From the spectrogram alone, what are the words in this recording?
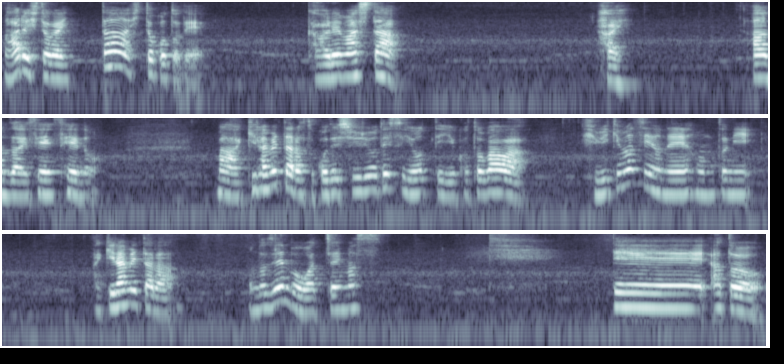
ある人が言った一言で変われました。はい。安西先生のまあ諦めたらそこで終了ですよっていう言葉は響きますよね。本当に。諦めたらほんと全部終わっちゃいます。であと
